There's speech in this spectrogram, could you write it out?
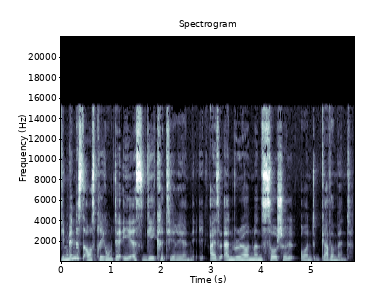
Die Mindestausprägung der ESG-Kriterien, also Environment, Social und Government.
